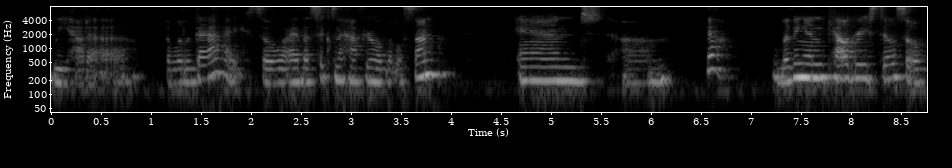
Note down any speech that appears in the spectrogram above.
we had a, a little guy. So I have a six and a half year old little son. And um, yeah, living in Calgary still. So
